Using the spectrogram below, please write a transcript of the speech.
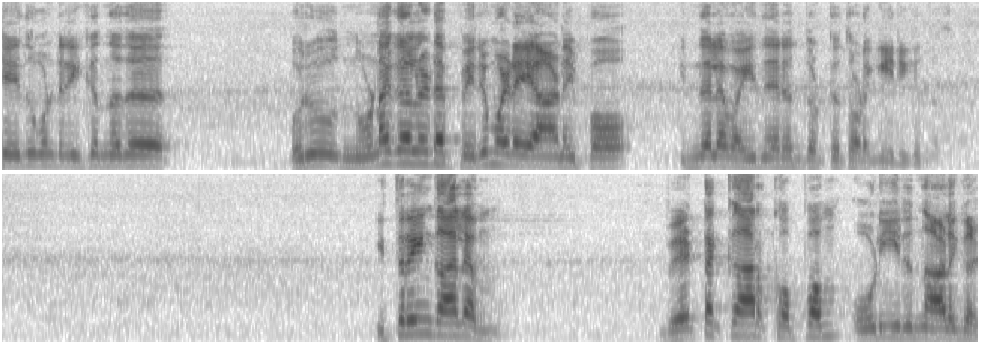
ചെയ്തുകൊണ്ടിരിക്കുന്നത് ഒരു നുണകളുടെ പെരുമഴയാണ് ഇപ്പോൾ ഇന്നലെ വൈകുന്നേരം തൊട്ട് തുടങ്ങിയിരിക്കുന്നത്. ഇത്രയും കാലം വേട്ടക്കാർക്കൊപ്പം ഓടിയിരുന്ന ആളുകൾ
